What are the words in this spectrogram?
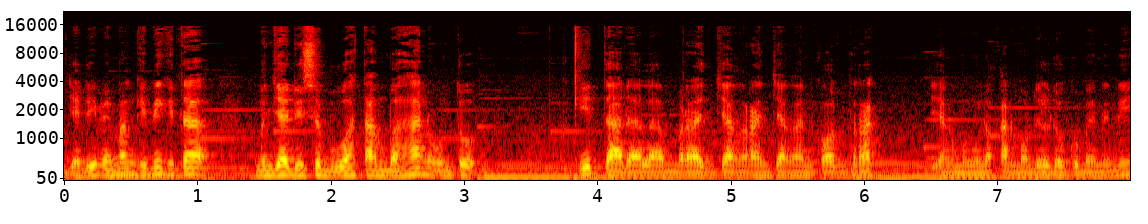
jadi memang gini kita menjadi sebuah tambahan untuk kita dalam merancang rancangan kontrak yang menggunakan model dokumen ini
